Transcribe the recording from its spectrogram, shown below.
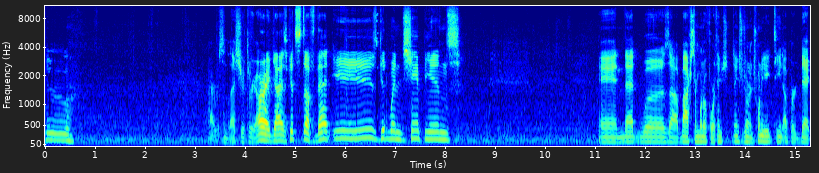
Lou. Listen, that's your three. All right, guys, good stuff. That is Goodwin Champions And that was uh, Boxer 104. Thanks, thanks for joining 2018 Upper Deck.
